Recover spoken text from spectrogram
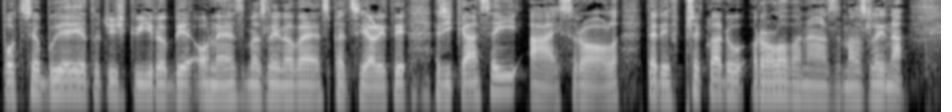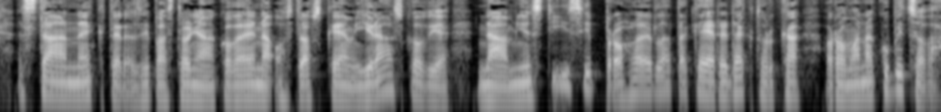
Potřebuje je totiž k výrobě oné zmrzlinové speciality. Říká se jí ice roll, tedy v překladu rolovaná zmrzlina. Stánek Terezy Pastroňákové na ostravském Jiráskově náměstí si prohlédla také redaktorka Romana Kubicová.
